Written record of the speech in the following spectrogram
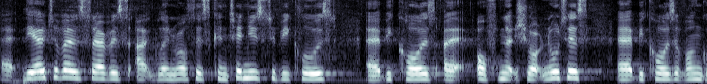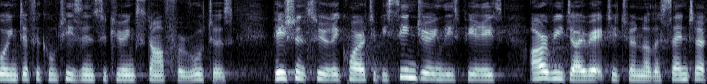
Uh, the out-of-hours service at Glenrothes continues to be closed uh, because, uh, often at short notice, uh, because of ongoing difficulties in securing staff for rotas. Patients who require to be seen during these periods are redirected to another centre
